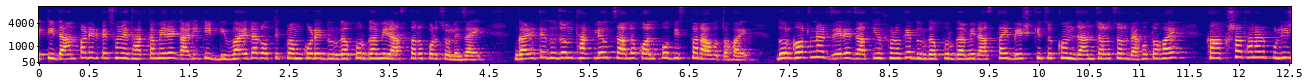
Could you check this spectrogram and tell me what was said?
একটি ডাম্পারের পেছনে ধাক্কা মেরে গাড়িটি ডিভাইডার অতিক্রম করে দুর্গাপুরগামী রাস্তার উপর চলে যায়। গাড়িতে দুজন থাকলেও চালক অল্প বিস্তর আহত হয়। দুর্ঘটনার জেরে জাতীয় সড়কে দুর্গাপুরগামী রাস্তায় বেশ কিছুক্ষণ যান চলাচল ব্যাহত হয়। কাঁকসা থানার পুলিশ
